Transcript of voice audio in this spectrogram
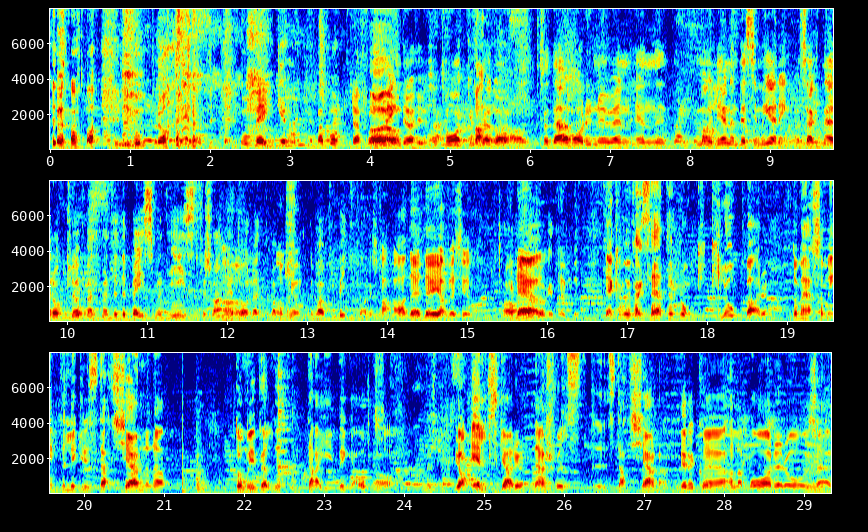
som var ihoprasade. Och väggen var borta från Ja, ja. mängder av hus och taken flög av. Så där har du nu en, en möjligen en decimering. Och särskilt den här rockklubben som heter The Basement East försvann helt och hållet. Det var, okej. det var skit kvar. Liksom. Ja, ja det, det är jävligt synd. Ja, För det det, där kan man ju faktiskt säga att rockklubbar, de här som inte ligger i stadskärnorna, de är väldigt diviga också. Ja. Jag älskar Nashvilles eh, stadskärna. Den är cool. Mm. Med alla barer och så här,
